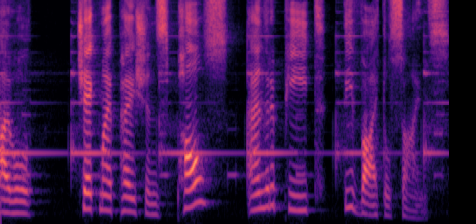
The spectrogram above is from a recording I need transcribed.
I will check my patient's pulse and repeat the vital signs.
